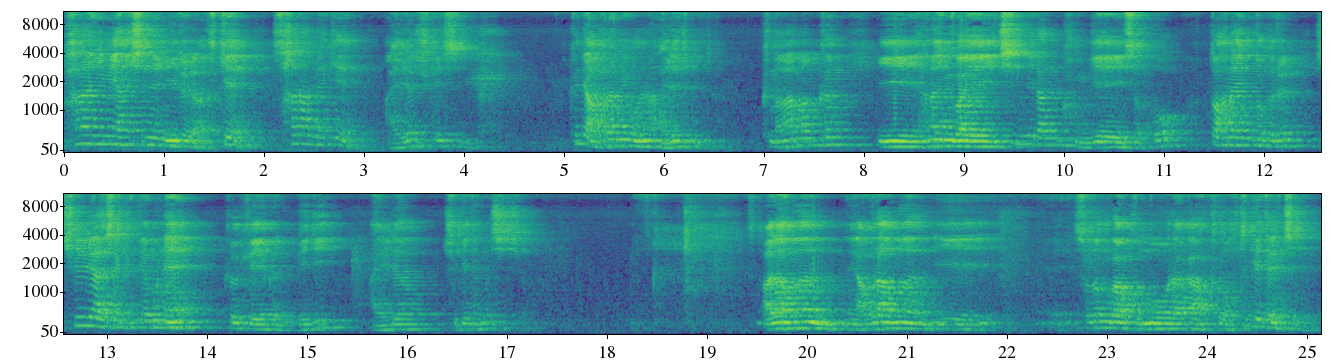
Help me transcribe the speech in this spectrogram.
하나님이 하시는 일을 어떻게 사람에게 알려주겠습니까? 근데 아브라함이 오늘 알려줍니다. 그만큼 이 하나님과의 친밀한 관계에 있었고 또 하나님도 그를 신뢰하셨기 때문에 그 계획을 미리 알려주게 된 것이죠. 아담은 아브라함은 이 소돔과 고모라가 앞으로 어떻게 될지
